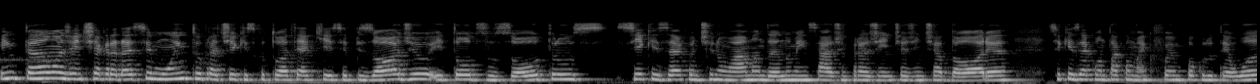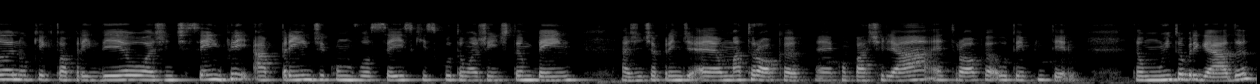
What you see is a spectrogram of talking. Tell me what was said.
Então, a gente agradece muito para ti que escutou até aqui esse episódio e todos os outros. Se quiser continuar mandando mensagem pra gente, a gente adora. Se quiser contar como é que foi um pouco do teu ano, o que que tu aprendeu, a gente sempre aprende com vocês que escutam a gente também. A gente aprende, é uma troca, é compartilhar, é troca o tempo inteiro. Então, muito obrigada.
